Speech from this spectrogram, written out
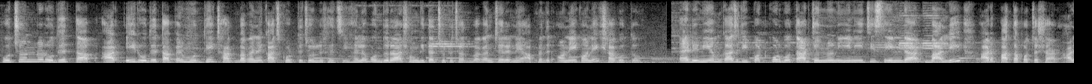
প্রচণ্ড রোদের তাপ আর এই রোদের তাপের মধ্যেই ছাদ বাগানে কাজ করতে চলে এসেছি। হ্যালো বন্ধুরা সঙ্গীতার ছোট ছাদ বাগান চ্যানেলে আপনাদের অনেক অনেক স্বাগত। অ্যাডেনিয়াম গাছ রিপোর্ট করব, তার জন্য নিয়ে নিয়েছি সিন্ডার, বালি আর পাতা পচা সার। আর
